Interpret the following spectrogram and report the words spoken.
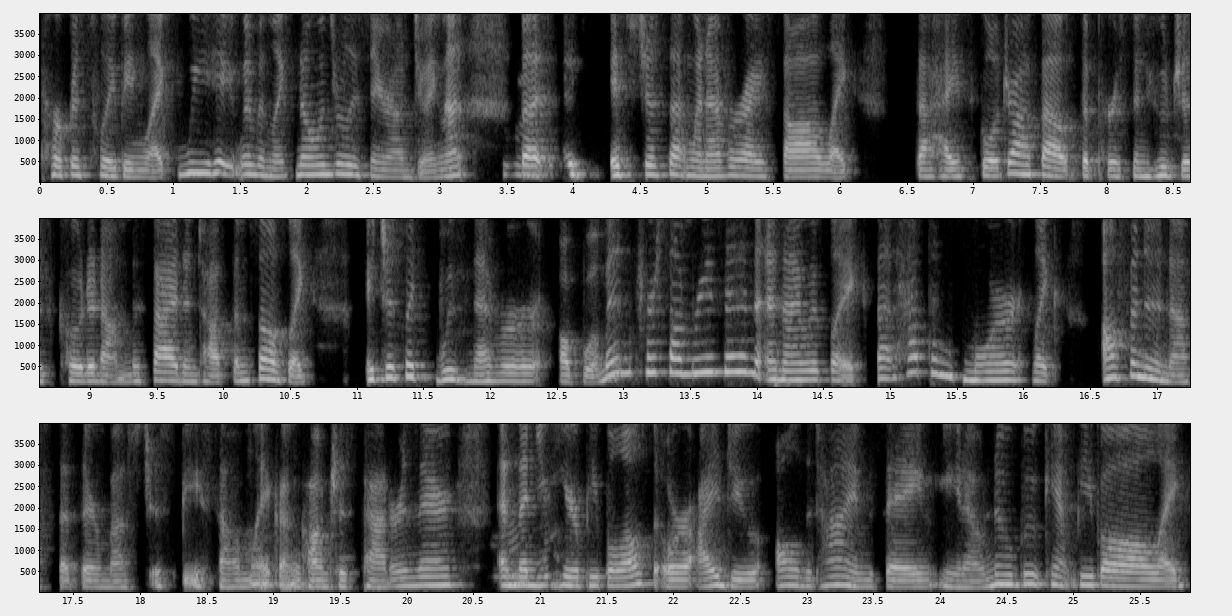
purposefully being like, we hate women. Like no one's really sitting around doing that. Mm-hmm. But it's it's just that whenever I saw like the high school dropout, the person who just coded on the side and taught themselves, like it just like was never a woman for some reason. And I was like, that happens more like often enough that there must just be some like mm-hmm. unconscious pattern there. And then you mm-hmm. hear people also, or I do all the time say, you know, no boot camp people, like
